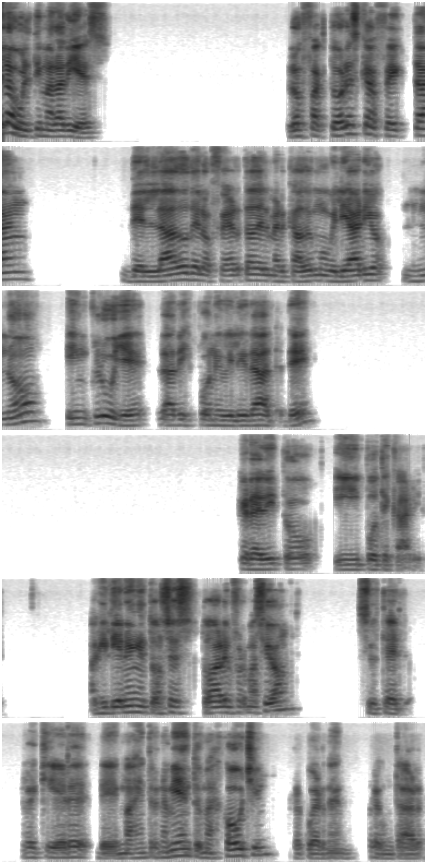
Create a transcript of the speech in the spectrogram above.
Y la última, la 10. Los factores que afectan del lado de la oferta del mercado inmobiliario no incluye la disponibilidad de crédito hipotecario. Aquí tienen entonces toda la información. Si usted requiere de más entrenamiento y más coaching, recuerden preguntar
